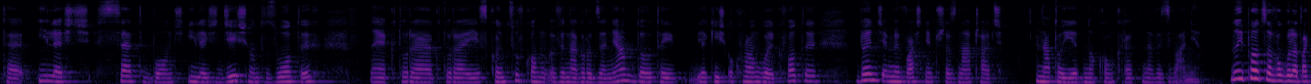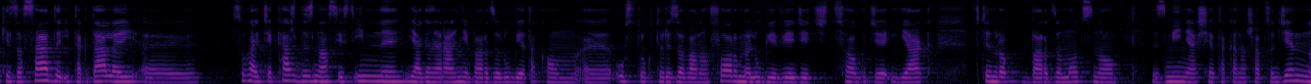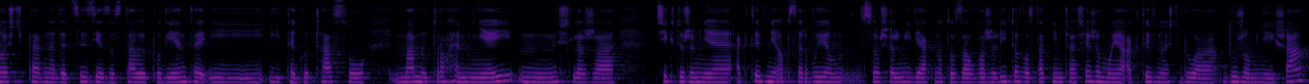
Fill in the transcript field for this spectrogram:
te ileś set bądź ileś dziesiąt złotych, e, które, które jest końcówką wynagrodzenia do tej jakiejś okrągłej kwoty, będziemy właśnie przeznaczać na to jedno konkretne wyzwanie. No i po co w ogóle takie zasady i tak dalej? Słuchajcie, każdy z nas jest inny. Ja generalnie bardzo lubię taką e, ustrukturyzowaną formę, lubię wiedzieć co, gdzie i jak. W tym roku bardzo mocno zmienia się taka nasza codzienność, pewne decyzje zostały podjęte i, i tego czasu mamy trochę mniej. Myślę, że ci, którzy mnie aktywnie obserwują w social mediach, no to zauważyli to w ostatnim czasie, że moja aktywność była dużo mniejsza.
